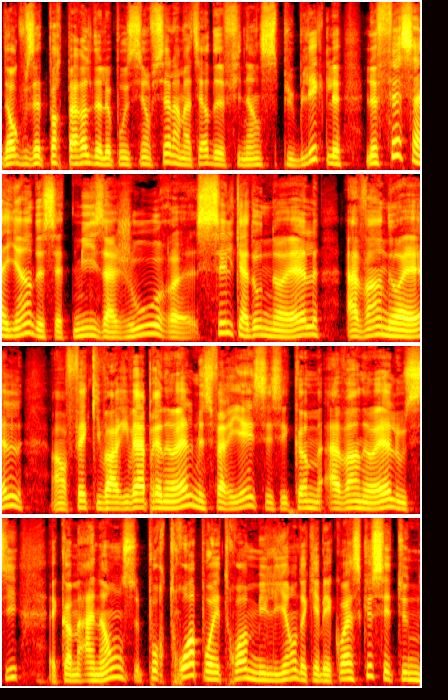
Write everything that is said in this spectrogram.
Donc, vous êtes porte-parole de l'opposition officielle en matière de finances publiques. Le, fait saillant de cette mise à jour, euh, c'est le cadeau de Noël avant Noël, en fait, qui va arriver après Noël, mais ça fait rien, c'est comme avant Noël aussi, euh, comme annonce, pour 3,3 millions de Québécois. Est-ce que c'est une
